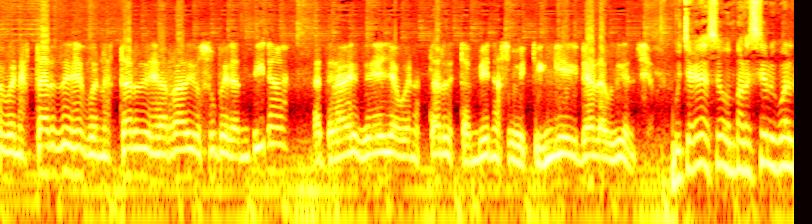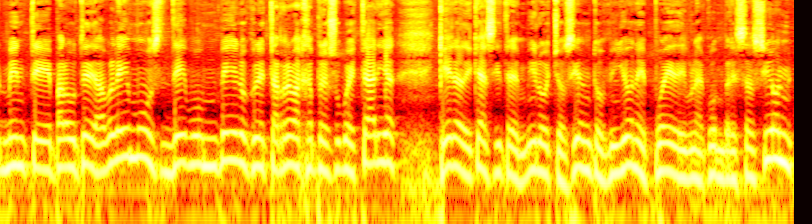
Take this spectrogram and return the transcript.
buenas tardes, buenas tardes a Radio Superandina, a través de ella buenas tardes también a su distinguida y gran audiencia. Muchas gracias, don Marcelo, igualmente para usted. Hablemos de bomberos con esta rebaja presupuestaria que era de casi 3.800 millones, puede una conversación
